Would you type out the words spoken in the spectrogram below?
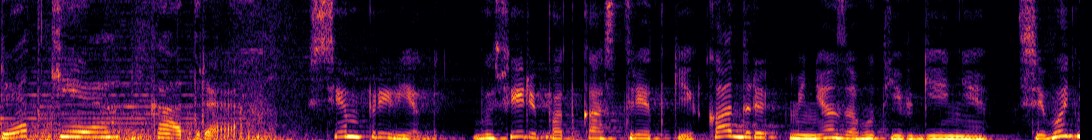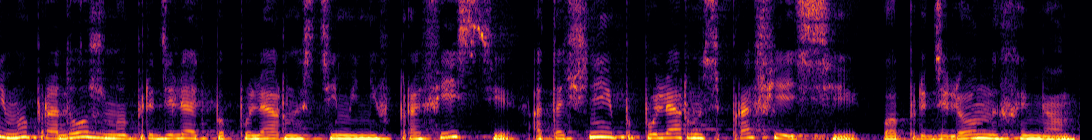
Редкие кадры. Всем привет! В эфире подкаст «Редкие кадры». Меня зовут Евгения. Сегодня мы продолжим определять популярность имени в профессии, а точнее популярность профессии у определенных имен.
